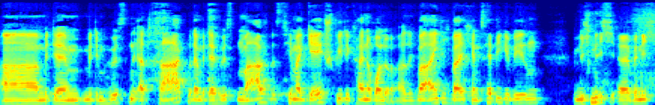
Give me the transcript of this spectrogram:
äh, mit dem mit dem höchsten Ertrag oder mit der höchsten Marge. Das Thema Geld spielte keine Rolle. Also ich war eigentlich war ich ganz happy gewesen, wenn ich nicht, äh, wenn ich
